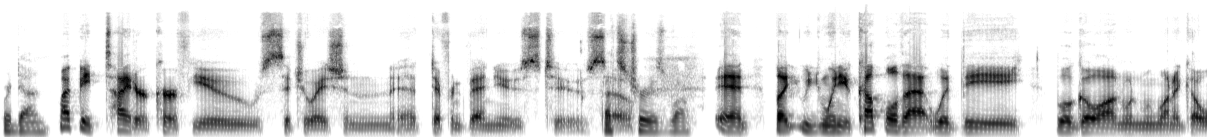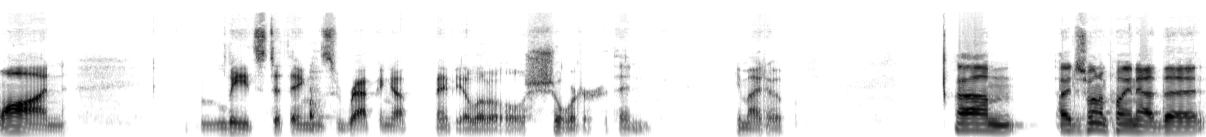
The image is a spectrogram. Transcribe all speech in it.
we're done. might be tighter curfew situation at different venues too so That's true as well. and but when you couple that with the we'll go on when we want to go on leads to things wrapping up maybe a little shorter than you might hope Um, I just want to point out the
